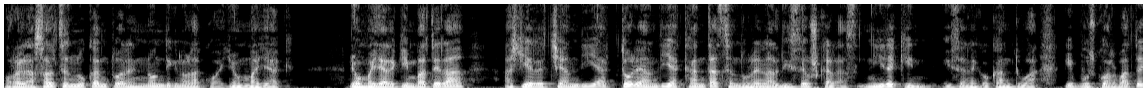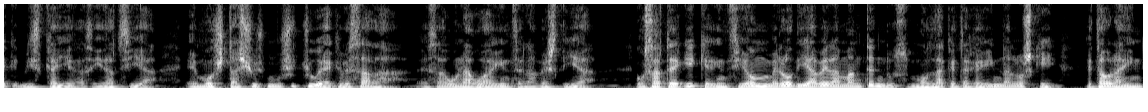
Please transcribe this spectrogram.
Horrela saltzen du kantuaren nondik norakoa Jon Maiak. Jon Maiarekin batera, Asieretxe handia, aktore handia kantatzen du lehen aldiz euskaraz, nirekin izeneko kantua, gipuzkoar batek bizkaieraz idatzia, emoistaxuz musutxuek bezala, ezagunagoa egintzen abestia. Gozatekik egin zion melodia bera mantenduz moldaketak egin noski, eta orain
